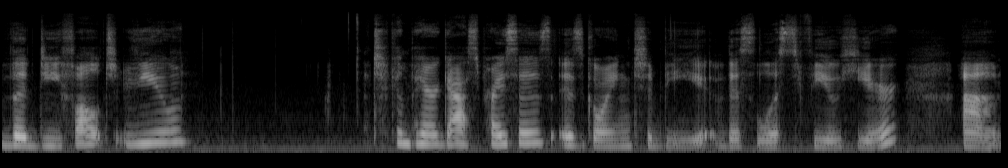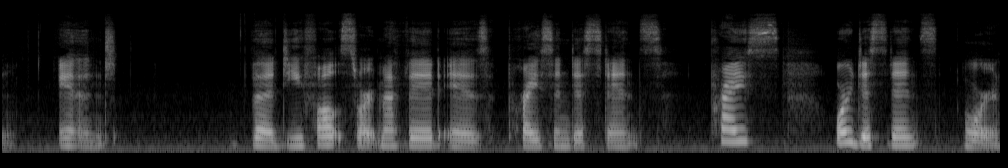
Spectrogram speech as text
The default view to compare gas prices is going to be this list view here. Um, and the default sort method is price and distance, price or distance or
